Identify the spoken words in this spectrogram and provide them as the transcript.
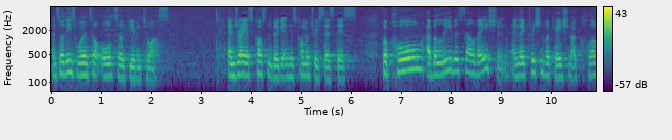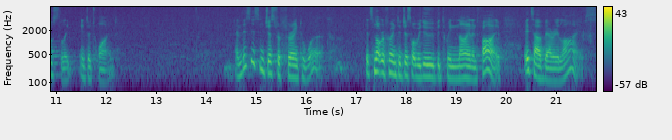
and so these words are also given to us. Andreas Kostenberger, in his commentary, says this For Paul, a believer's salvation and their Christian vocation are closely intertwined. And this isn't just referring to work, it's not referring to just what we do between 9 and 5, it's our very lives.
